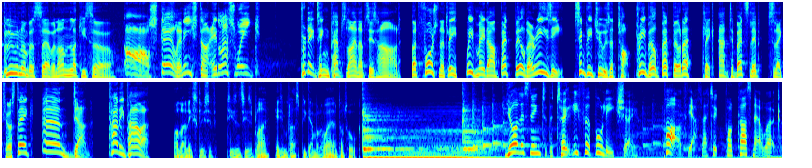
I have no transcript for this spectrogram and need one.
Blue number 7, unlucky sir. Oh, Sterling, he started last week. Predicting Pep's lineups is hard, but fortunately, we've made our bet builder easy. Simply choose a top pre-built bet builder, click add to bet slip, select your stake, and done. Paddy Power. Online exclusive. T's and C's apply. 18 plus. BeGambleAware.org. You're listening to the Totally Football League Show, part of the Athletic Podcast Network.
